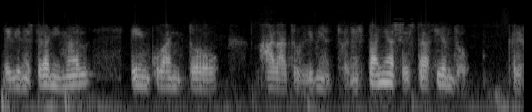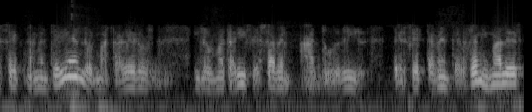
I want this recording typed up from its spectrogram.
de bienestar animal en cuanto al aturdimiento. En España se está haciendo perfectamente bien, los mataderos y los matarices saben aturdir perfectamente a los animales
